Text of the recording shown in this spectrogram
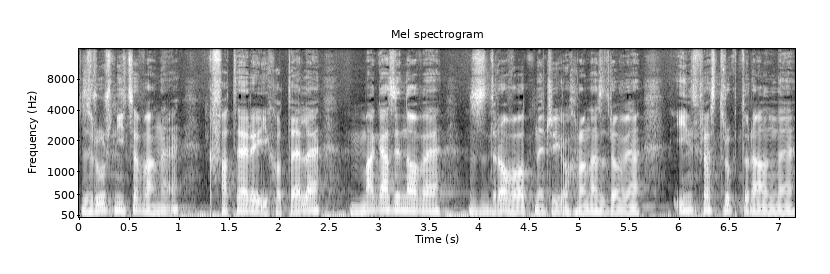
zróżnicowane, kwatery i hotele, magazynowe, zdrowotne, czyli ochrona zdrowia, infrastrukturalne,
